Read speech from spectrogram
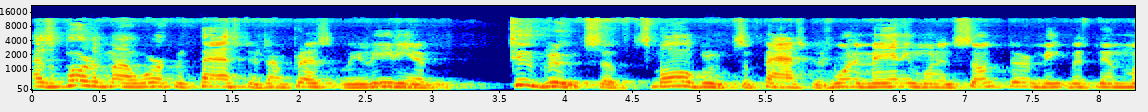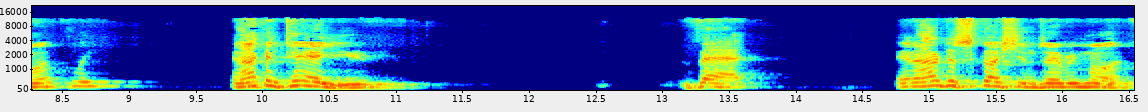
As a part of my work with pastors, I'm presently leading two groups of small groups of pastors, one in Manning, one in Sumter, meet with them monthly. And I can tell you that in our discussions every month,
